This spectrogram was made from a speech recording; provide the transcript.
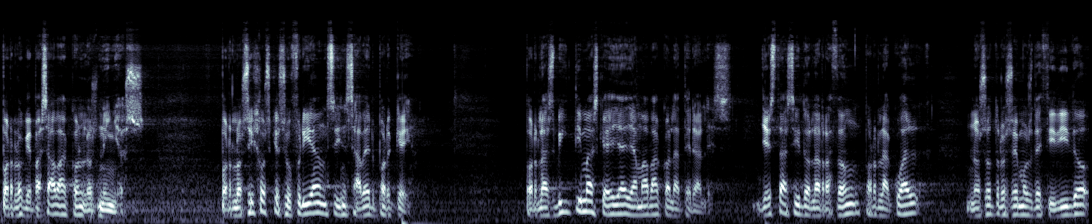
por lo que pasaba con los niños, por los hijos que sufrían sin saber por qué, por las víctimas que ella llamaba colaterales. Y esta ha sido la razón por la cual nosotros hemos decidido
